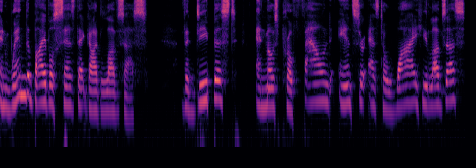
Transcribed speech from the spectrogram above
And when the Bible says that God loves us, the deepest and most profound answer as to why he loves us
